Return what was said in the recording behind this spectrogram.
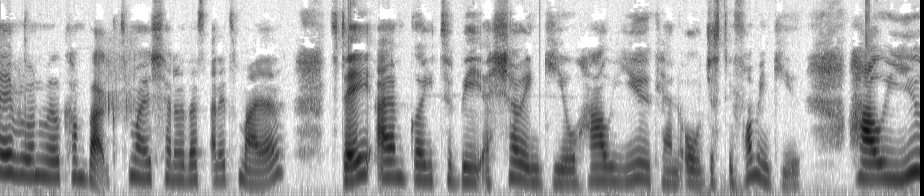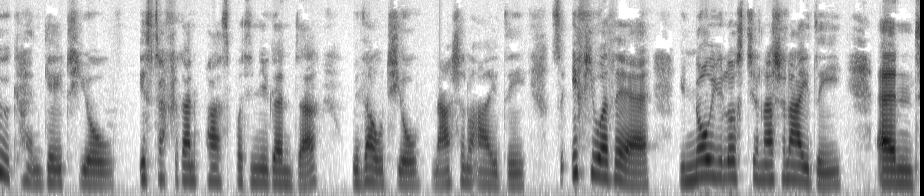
Hi everyone, welcome back to my channel. That's Annet Maya. Today I am going to be uh, showing you how you can, or just informing you, how you can get your East African passport in Uganda without your national ID. So if you are there, you know you lost your national ID and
